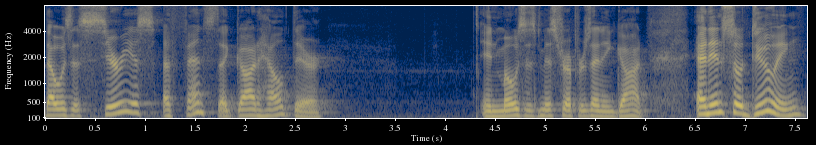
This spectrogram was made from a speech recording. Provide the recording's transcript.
That was a serious offense that God held there in Moses misrepresenting God. And in so doing,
